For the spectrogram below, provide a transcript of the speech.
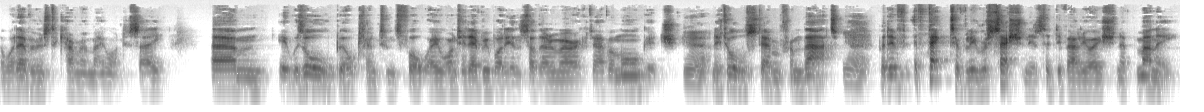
and whatever Mr. Cameron may want to say. Um, it was all Bill Clinton's fault, where he wanted everybody in Southern America to have a mortgage. Yeah, And it all stemmed from that. yeah. But if, effectively, recession is the devaluation of money.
